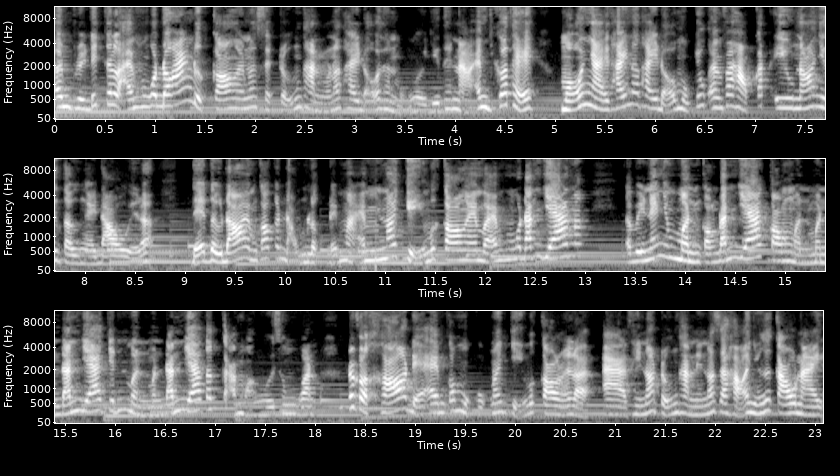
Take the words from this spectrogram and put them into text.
unpredict, tức là em không có đoán được con em nó sẽ trưởng thành và nó thay đổi thành một người như thế nào. Em chỉ có thể mỗi ngày thấy nó thay đổi một chút, em phải học cách yêu nó như từ ngày đầu vậy đó. Để từ đó em có cái động lực để mà em nói chuyện với con em và em không có đánh giá nó tại vì nếu như mình còn đánh giá con mình mình đánh giá chính mình mình đánh giá tất cả mọi người xung quanh, rất là khó để em có một cuộc nói chuyện với con nữa là à thì nó trưởng thành thì nó sẽ hỏi những cái câu này.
